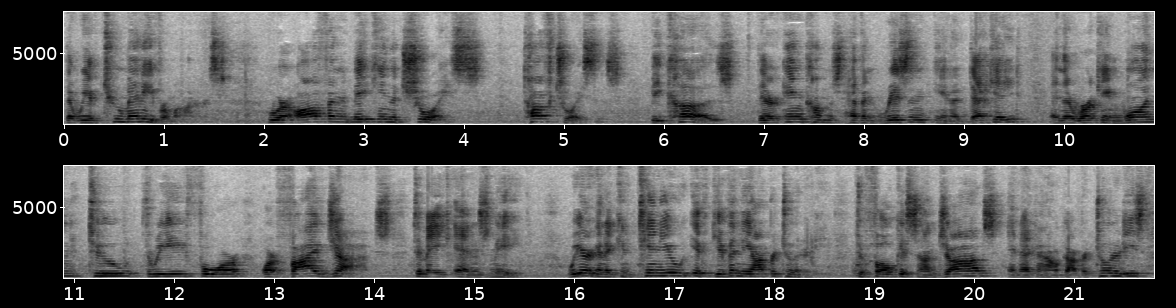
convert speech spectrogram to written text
that we have too many Vermonters who are often making the choice, tough choices, because their incomes haven't risen in a decade and they're working one, two, three, four, or five jobs to make ends meet. We are going to continue, if given the opportunity, to focus on jobs and economic opportunities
